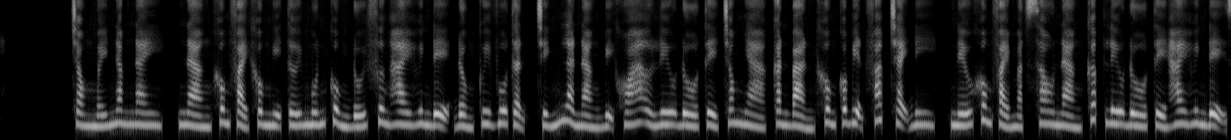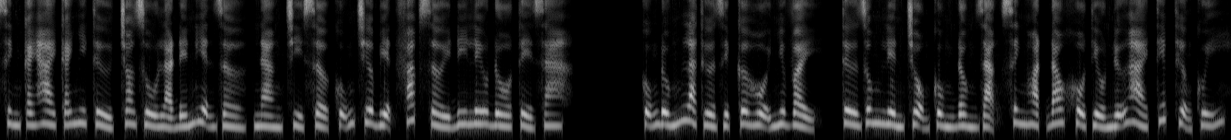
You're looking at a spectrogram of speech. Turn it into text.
Trong mấy năm nay, nàng không phải không nghĩ tới muốn cùng đối phương hai huynh đệ đồng quy vô tận, chính là nàng bị khóa ở lưu đồ tể trong nhà, căn bản không có biện pháp chạy đi, nếu không phải mặt sau nàng cấp lưu đồ tể hai huynh đệ sinh cái hai cái nhi tử cho dù là đến hiện giờ, nàng chỉ sợ cũng chưa biện pháp rời đi lưu đồ tể ra. Cũng đúng là thừa dịp cơ hội như vậy, từ dung liền trộm cùng đồng dạng sinh hoạt đau khổ tiểu nữ hài tiếp thượng quý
